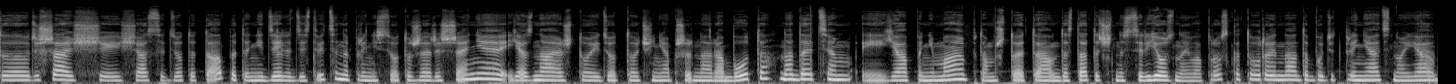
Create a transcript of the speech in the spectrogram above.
э, решающий сейчас идет этап. Эта неделя действительно принесет уже решение. Я знаю, что идет очень обширная работа над этим, и я понимаю, потому что это достаточно серьезный вопрос, который надо будет принять, но я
